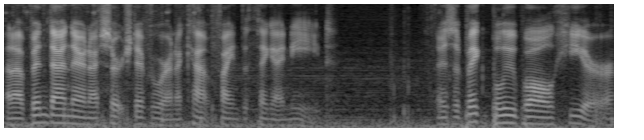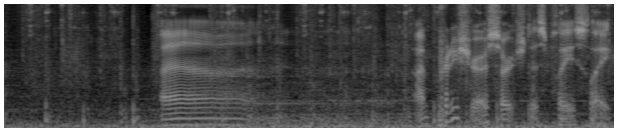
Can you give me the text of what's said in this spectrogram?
And I've been down there and I searched everywhere and I can't find the thing I need. There's a big blue ball here, uh, I'm pretty sure I searched this place, like,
